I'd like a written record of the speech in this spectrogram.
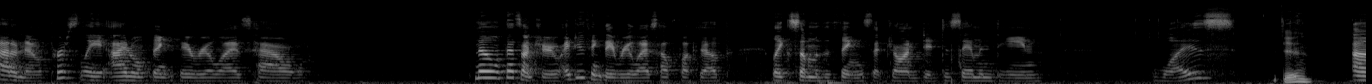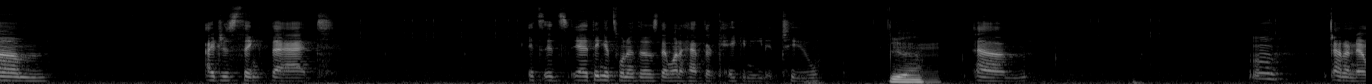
i don't know personally i don't think they realize how no that's not true i do think they realize how fucked up like some of the things that john did to sam and dean was Yeah. um i just think that it's it's i think it's one of those that want to have their cake and eat it too Yeah. um mm, I don't know.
